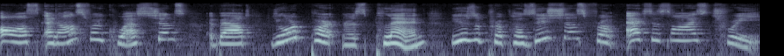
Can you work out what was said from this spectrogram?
ask and answer questions about your partner's plan. Use the prepositions from exercise 3.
